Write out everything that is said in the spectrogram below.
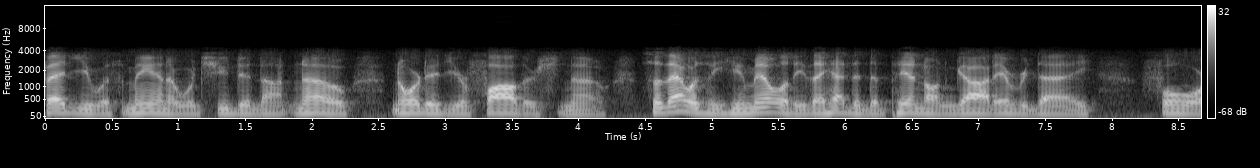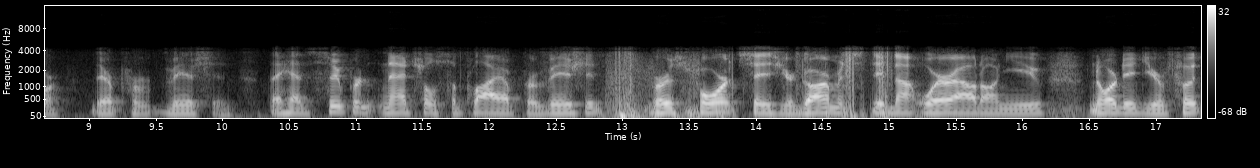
fed you with manna which you did not know, nor did your fathers know. So that was a humility. They had to depend on God every day for their provision. They had supernatural supply of provision. Verse 4 it says, Your garments did not wear out on you, nor did your foot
